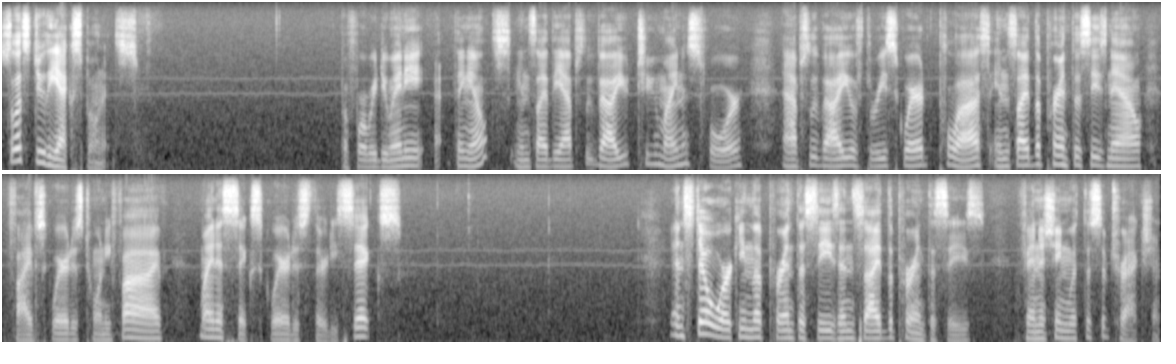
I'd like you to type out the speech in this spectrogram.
So let's do the exponents. Before we do anything else, inside the absolute value, 2 minus 4, absolute value of 3 squared plus, inside the parentheses now, 5 squared is 25, minus 6 squared is 36. And still working the parentheses inside the parentheses, finishing with the subtraction.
